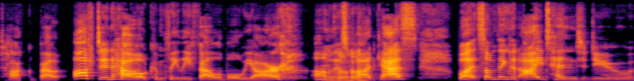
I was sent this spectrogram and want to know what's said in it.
talk about often how completely fallible we are on this Uh-huh. podcast. But something that I tend to do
